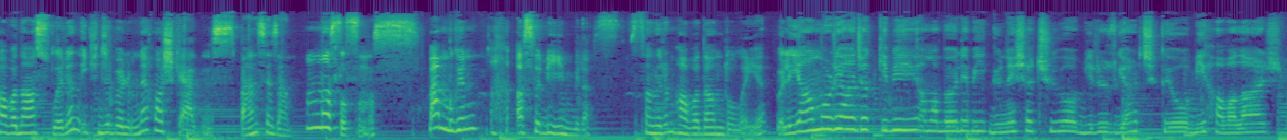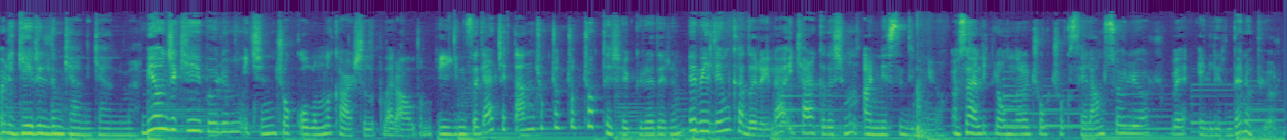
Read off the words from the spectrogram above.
Havadan Sular'ın ikinci bölümüne hoş geldiniz. Ben Sezen. Nasılsınız? Ben bugün asabiyim biraz. Sanırım havadan dolayı. Böyle yağmur yağacak gibi ama böyle bir güneş açıyor, bir rüzgar çıkıyor, bir havalar. Öyle gerildim kendi kendime. Bir önceki bölüm için çok olumlu karşılıklar aldım. İlginize gerçekten çok çok çok çok teşekkür ederim. Ve bildiğim kadarıyla iki arkadaşımın annesi dinliyor. Özellikle onlara çok çok selam söylüyor ve ellerinden öpüyorum.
